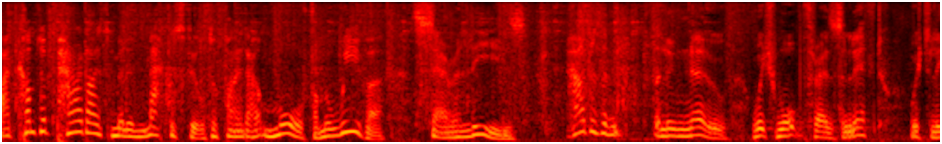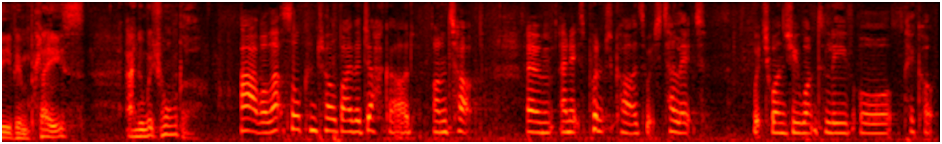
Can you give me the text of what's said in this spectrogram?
I've come to Paradise Mill in Macclesfield to find out more from a weaver, Sarah Lees. How does the, the loom know which warp threads to lift, which to leave in place, and in which order? Ah, well, that's all controlled by the jacquard on top, um, and it's punch cards which tell it which ones you want to leave or pick up.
